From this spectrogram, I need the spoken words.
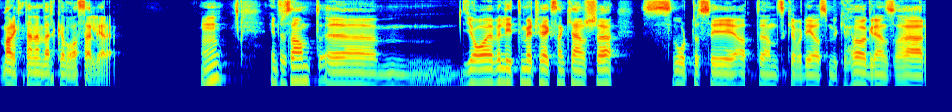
marknaden verkar vara säljare. Mm. Intressant. Eh, jag är väl lite mer tveksam kanske. Svårt att se att den ska värderas så mycket högre än så här.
